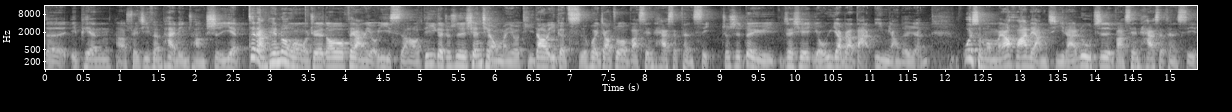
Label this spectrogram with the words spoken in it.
的一篇啊随机分派临床试验。这两篇论文我觉得都非常有意思哈。第一个就是先前我们有提到一个词汇叫做 “vaccine hesitancy”，就是对于这些犹豫要不要打疫苗的人，为什么我们要花两集来录制 “vaccine hesitancy”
